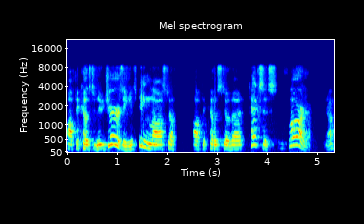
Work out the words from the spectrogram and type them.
off the coast of New Jersey. It's being lost off, off the coast of uh, Texas, Florida. You know,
